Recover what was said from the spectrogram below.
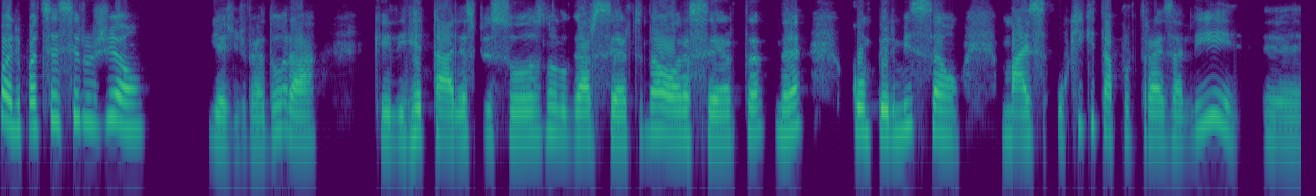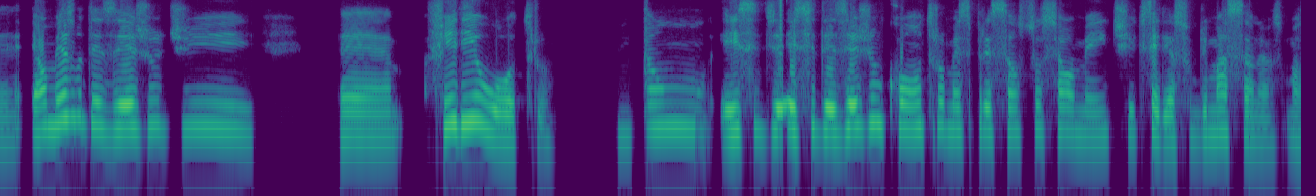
Bom, ele pode ser cirurgião, e a gente vai adorar, que ele retalha as pessoas no lugar certo e na hora certa, né, com permissão. Mas o que está por trás ali, é é o mesmo desejo de, eh, ferir o outro. Então, esse esse desejo encontra uma expressão socialmente que seria a sublimação, né, uma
